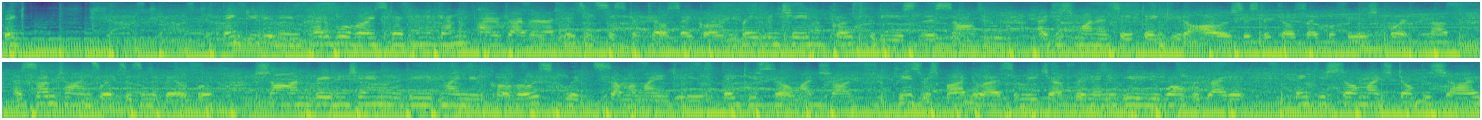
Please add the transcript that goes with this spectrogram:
Thank you. Thank you to the incredible Roy Stegman again of Pirate Driver Records and Sister Kill Cycle and Raven Chain, of course, for the use of this song. I just want to say thank you to all of Sister Kill Cycle for your support and love. As sometimes Lips isn't available, Sean Raven Chain will be my new co-host with some of my interviews. Thank you so much, Sean. Please respond to us and reach out for an interview. You won't regret it. Thank you so much. Don't be shy.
